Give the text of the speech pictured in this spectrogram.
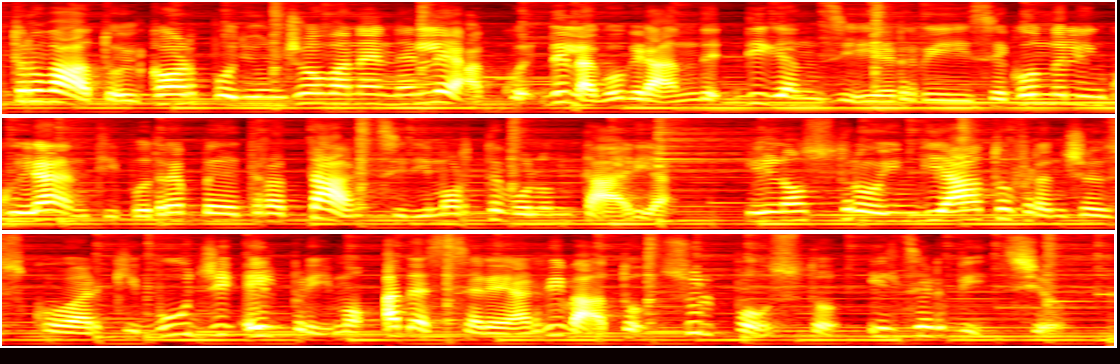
Ritrovato il corpo di un giovane nelle acque del lago Grande di Ganzirri. Secondo gli inquirenti potrebbe trattarsi di morte volontaria. Il nostro inviato Francesco Archibugi è il primo ad essere arrivato sul posto. Il servizio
